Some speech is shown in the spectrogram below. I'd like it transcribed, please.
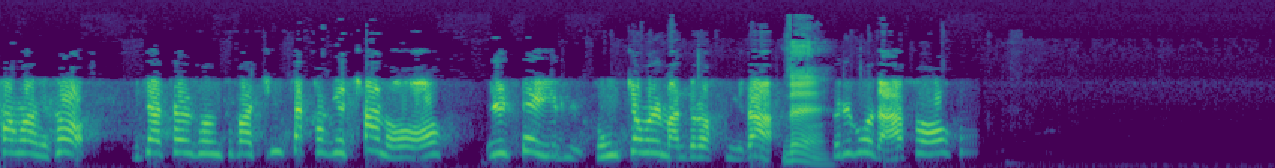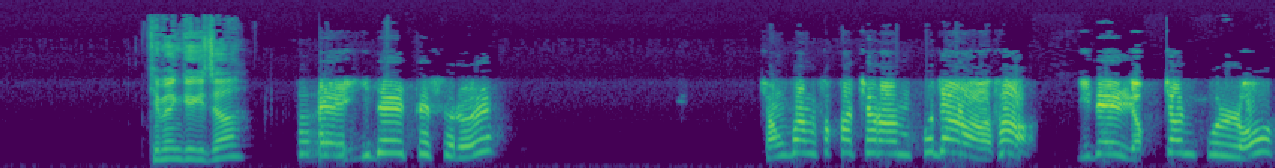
상황에서 이자철 선수가 침착하게 차 넣어 1대1 동점을 만들었습니다. 네. 그리고 나서 김현기 기자 2대1 패스를 정광석화처럼 꽂아 넣어서 2대1 역전골로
